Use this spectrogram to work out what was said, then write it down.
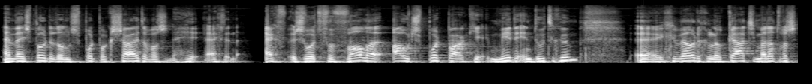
En wij speelden dan Sportpark Zuid. Dat was een, echt, een, echt een soort vervallen oud sportparkje midden in Doetinchem. Geweldige locatie. Maar dat was...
